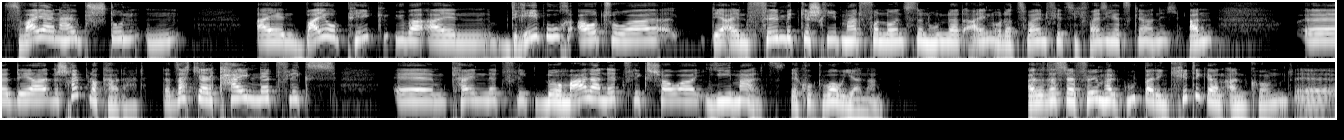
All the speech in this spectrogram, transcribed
zweieinhalb Stunden ein Biopic über einen Drehbuchautor, der einen Film mitgeschrieben hat von 1901 oder 42, weiß ich jetzt gar nicht, an äh, der eine Schreibblockade hat. Dann sagt ja kein Netflix, ähm, kein Netflix, normaler Netflix-Schauer jemals. Der guckt Warrior an. Also, dass der Film halt gut bei den Kritikern ankommt, äh,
